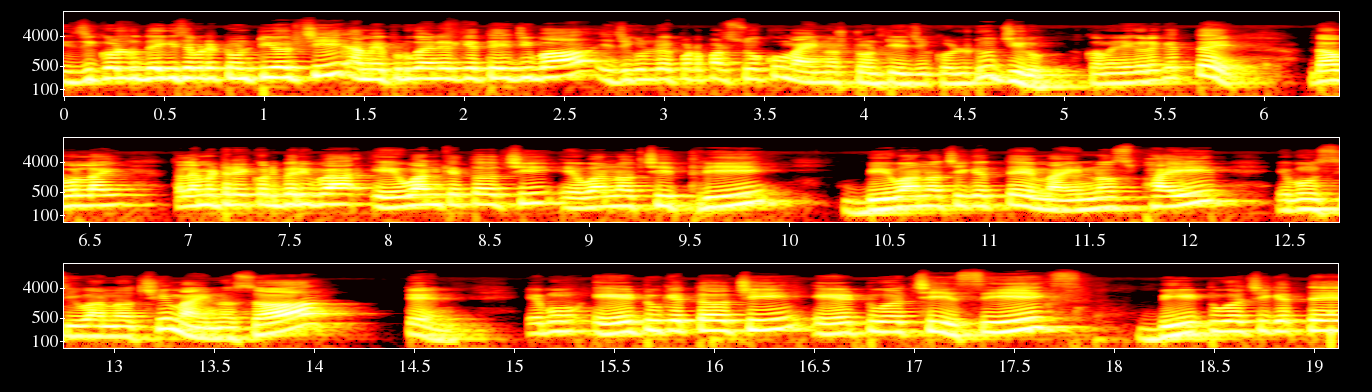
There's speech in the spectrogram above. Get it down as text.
is equal to দেখি সেপটে টোয়েন্টি অছি আমি এপটକୁ আইনের কেতে যাব? ইজ ইকুয়াল টু এপট পার্শ্বকু minus twenty is equal to zero কমে গেলে কেতে? ডবল আই তাহলে আমি এটারে করিপারিবা এ ওয়ান কেতে অছি এ ওয়ান অছি থ্রি বি ওয়ান অছি কেতে মাইনস ফাইভ এবং সি ওয়ান অছি মাইনস টেন এবং এ টু কেতে অছি এ টু অছি সিক্স বি টু অছি কেতে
